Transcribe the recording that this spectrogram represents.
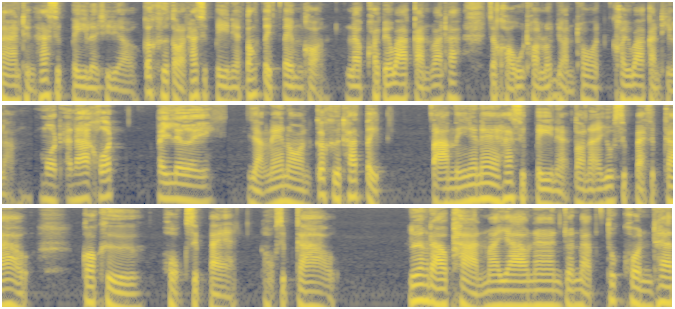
นานถึง 50 ปีเลยทีเดียว ก็คือตลอด 50 ปีเนี่ยต้องติดเต็มก่อน แล้วค่อยไปว่ากันว่าถ้าจะขออุทธรณ์ลดหย่อนโทษ ค่อยว่ากันทีหลัง หมดอนาคตไปเลย อย่างแน่นอนก็คือถ้าติดตามนี้แน่ๆ 50 ปีเนี่ยตอนนั้นอายุ 18 19 ก็คือ 68 69 เรื่องราวผ่านมายาวนานจนแบบทุกคนแทบ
